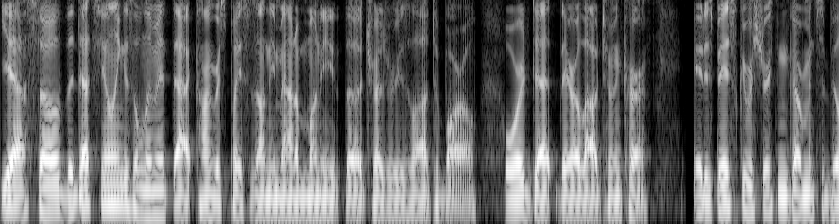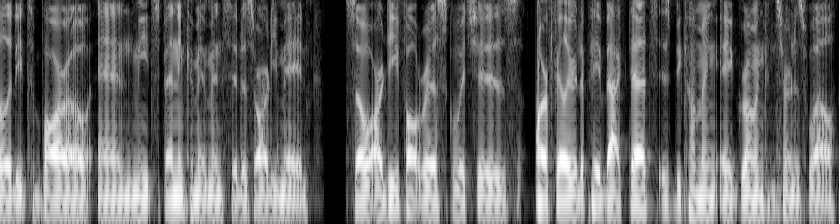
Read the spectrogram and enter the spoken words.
Yeah, so the debt ceiling is a limit that Congress places on the amount of money the Treasury is allowed to borrow or debt they're allowed to incur. It is basically restricting government's ability to borrow and meet spending commitments it has already made. So, our default risk, which is our failure to pay back debts, is becoming a growing concern as well.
